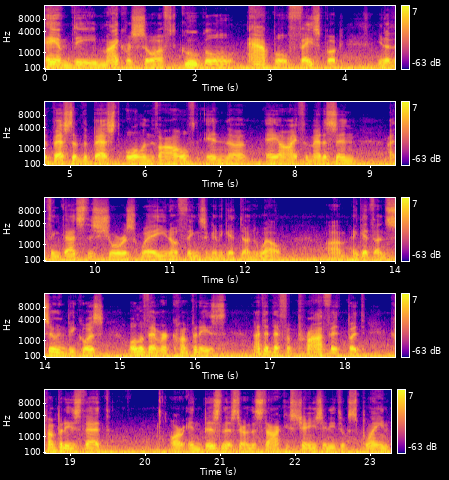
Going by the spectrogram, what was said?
AMD, Microsoft, Google, Apple, Facebook you know, the best of the best all involved in uh, AI for medicine. I think that's the surest way, you know, things are going to get done well um, and get done soon because all of them are companies, not that they're for profit, but companies that are in business, they're on the stock exchange, they need to explain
